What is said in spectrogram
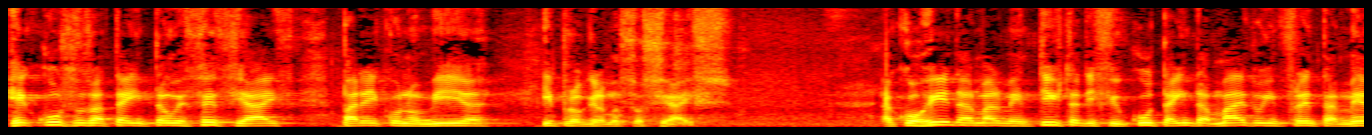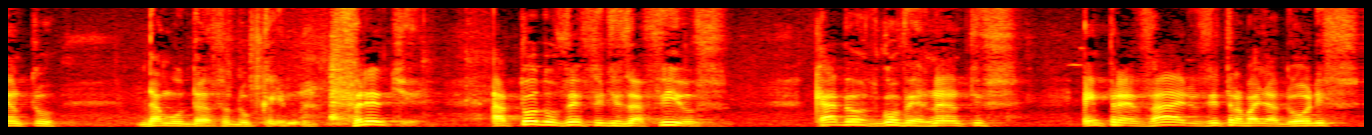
recursos até então essenciais para a economia e programas sociais. A corrida armamentista dificulta ainda mais o enfrentamento da mudança do clima. Frente a todos esses desafios, cabe aos governantes, empresários e trabalhadores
